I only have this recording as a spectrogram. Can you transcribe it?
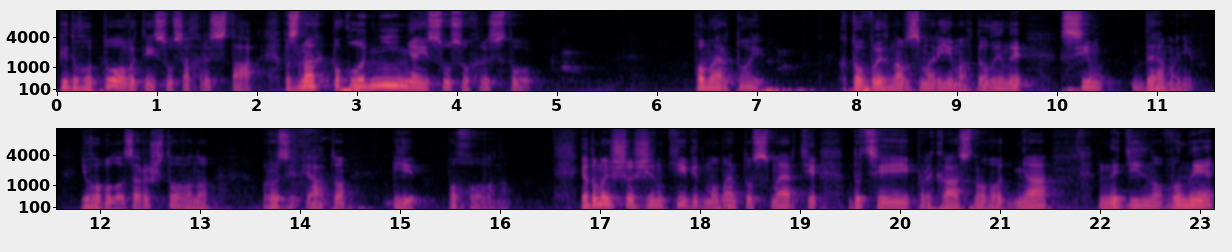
підготовити Ісуса Христа, в знак поклоніння Ісусу Христу. Помер той, хто вигнав з Марії Магдалини сім демонів. Його було заарештовано, розіп'ято і поховано. Я думаю, що жінки від моменту смерті до цієї прекрасного дня недільно вони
